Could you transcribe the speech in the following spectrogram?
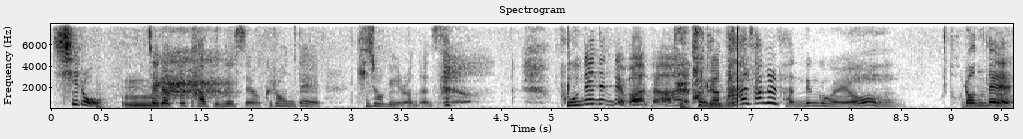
시로 음. 제가 또 다 보냈어요. 그런데 기적이 일어났어요. 보내는 데마다 네, 제가 다? 상을 받는 거예요. 돈이 그런데.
